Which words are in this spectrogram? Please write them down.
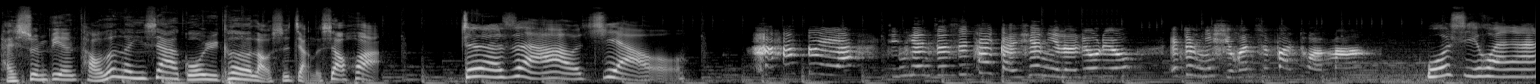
还顺便讨论了一下国语课老师讲的笑话，真的是好好笑哦。哈哈，对呀，今天真是太感谢你了，溜溜。你喜欢吃饭团吗？我喜欢啊。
